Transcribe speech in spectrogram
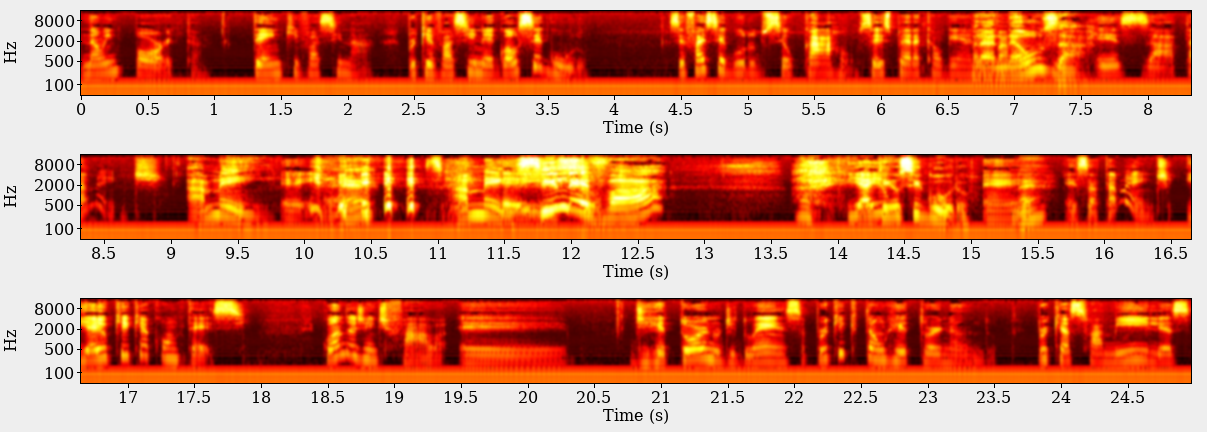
não importa, tem que vacinar, porque vacina é igual seguro. Você faz seguro do seu carro, você espera que alguém ali Para não usar. Exatamente. Amém. É né? isso. Amém. É Se isso. levar, ai, e aí, eu tenho seguro, é, né? Exatamente. E aí o que que acontece? Quando a gente fala é, de retorno de doença, por que estão retornando? Porque as famílias,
